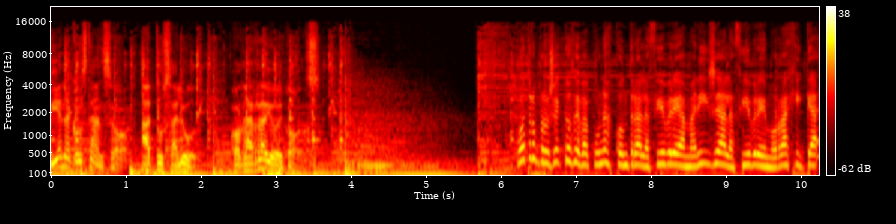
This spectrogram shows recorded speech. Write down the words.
Diana Constanzo, a tu salud, por la radio de todos. Cuatro proyectos de vacunas contra la fiebre amarilla, la fiebre hemorrágica,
